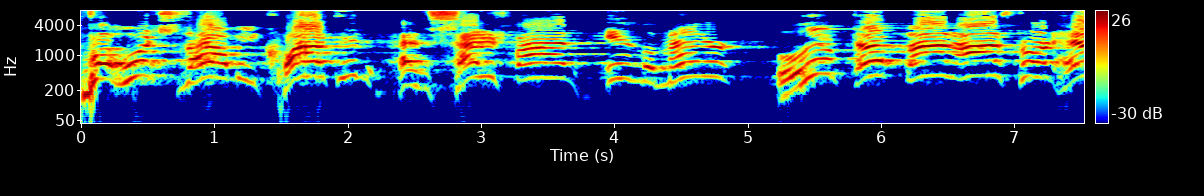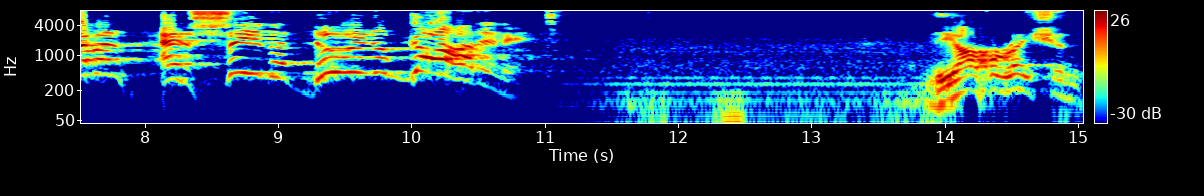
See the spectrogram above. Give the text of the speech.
But wouldst thou be quieted and satisfied in the manner, lift up thine eyes toward heaven and see the doing of God in it. The operation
